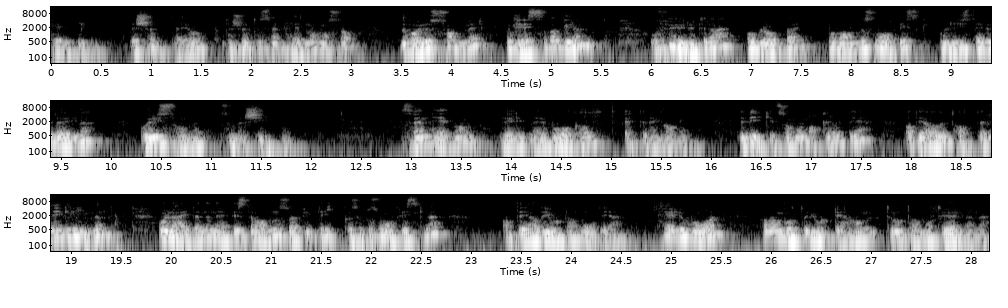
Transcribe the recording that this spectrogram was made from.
hele tiden. Det skjønte jeg jo. Det skjønte Sven Hedman også. Det var jo sommer, og gresset var grønt. Og furutrær og blåbær og vann med småfisk og lyst hele døgnet. Og rysholmen som et skip. Sven Hedman ble litt mer vågal etter den gangen. Det virket som om akkurat det, at jeg hadde tatt henne i grimen og leid henne ned til stranden så hun fikk drikke og se på småfiskene, at det hadde gjort ham modigere. Hele våren hadde han gått og gjort det han trodde han måtte gjøre med henne.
